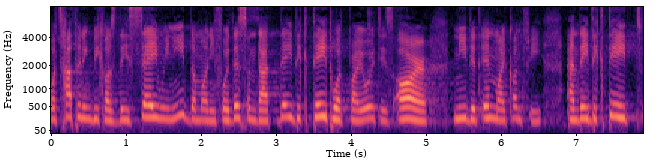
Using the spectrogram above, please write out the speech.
what's happening because they say we need the money for this and that. They dictate what priorities are needed in my country and they dictate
